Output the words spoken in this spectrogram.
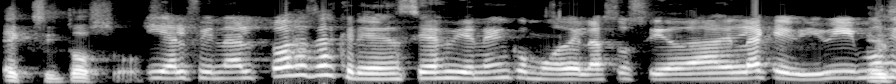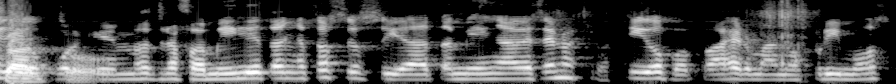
exitosos. Y al final todas esas creencias vienen como de la sociedad en la que vivimos, y porque nuestra familia está en esta sociedad también, a veces nuestros tíos, papás, hermanos, primos,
